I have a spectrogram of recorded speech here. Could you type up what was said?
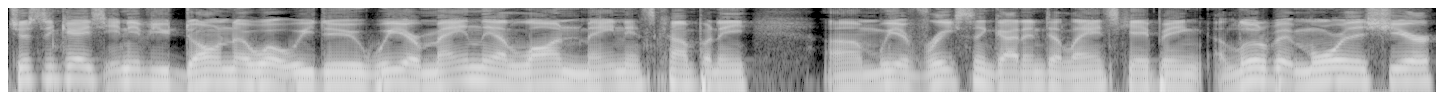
Just in case any of you don't know what we do, we are mainly a lawn maintenance company. Um, we have recently got into landscaping a little bit more this year.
